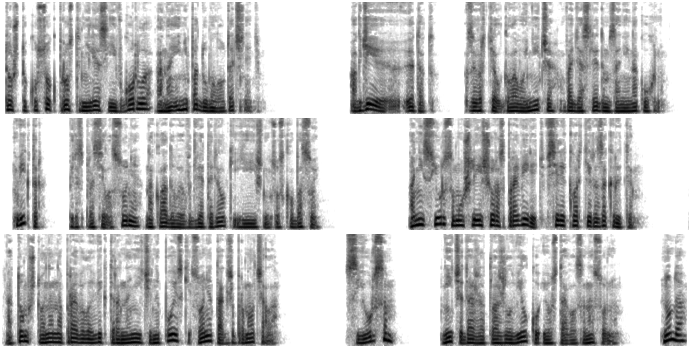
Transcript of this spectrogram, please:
То, что кусок просто не лез ей в горло, она и не подумала уточнять. «А где этот...» — завертел головой Нича, водя следом за ней на кухню. «Виктор?» Переспросила Соня, накладывая в две тарелки яичницу с колбасой. Они с Юрсом ушли еще раз проверить, все ли квартиры закрыты. О том, что она направила Виктора на Ничины поиски, Соня также промолчала. «С Юрсом?» Нича даже отложил вилку и уставился на Соню. «Ну да»,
